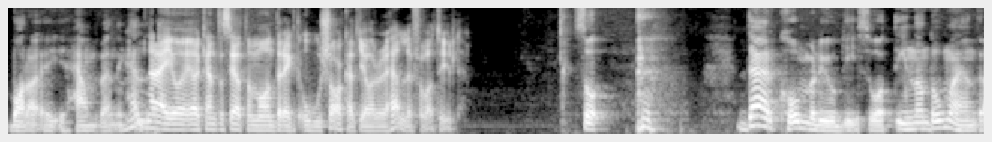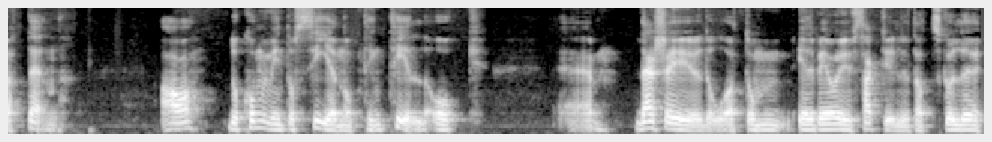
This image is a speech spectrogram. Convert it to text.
bara i handvändning heller. Nej, och jag kan inte säga att de har en direkt orsak att göra det heller för att vara tydlig. Så där kommer det ju att bli så att innan de har ändrat den, ja, då kommer vi inte att se någonting till. Och eh, där säger ju då att de, EDB har ju sagt tydligt att skulle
